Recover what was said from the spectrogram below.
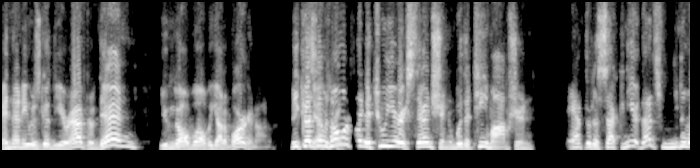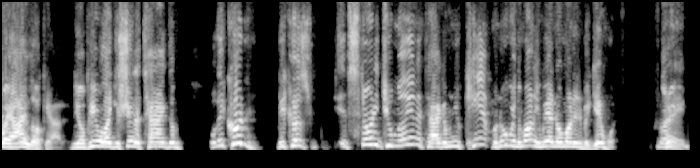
and then he was good the year after, then you can go, well, we got a bargain on him. Because yeah, it was right. almost like a two year extension with a team option after the second year. That's the way I look at it. You know, people like you should have tagged them. Well, they couldn't because it's 32 million to tag them and you can't maneuver the money. We had no money to begin with. Right. So you,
